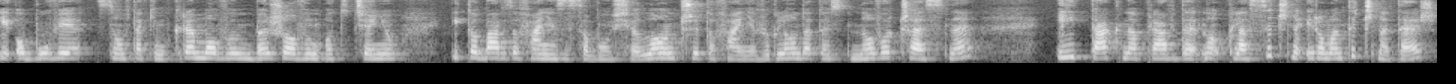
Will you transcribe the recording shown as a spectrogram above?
i obuwie są w takim kremowym, beżowym odcieniu i to bardzo fajnie ze sobą się łączy, to fajnie wygląda, to jest nowoczesne i tak naprawdę no, klasyczne i romantyczne też,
